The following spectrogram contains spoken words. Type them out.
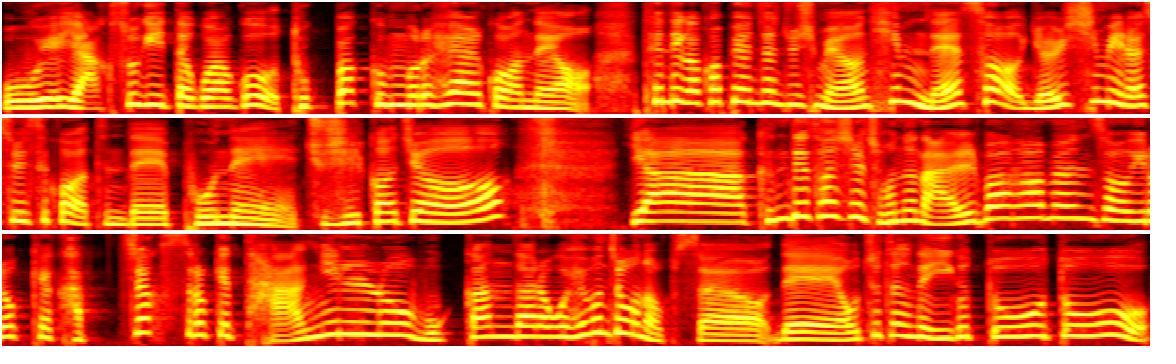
오후에 약속이 있다고 하고 독박 근무를 해야 할 것 같네요. 텐디가 커피 한 잔 주시면 힘내서 열심히 일할 수 있을 것 같은데 보내주실 거죠? 야, 근데 사실 저는 알바하면서 이렇게 갑작스럽게 당일로 못 간다라고 해본 적은 없어요. 네, 어쨌든 근데 이것도 또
